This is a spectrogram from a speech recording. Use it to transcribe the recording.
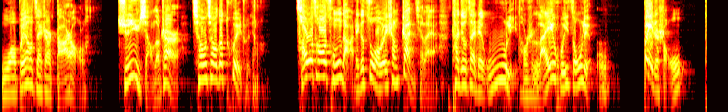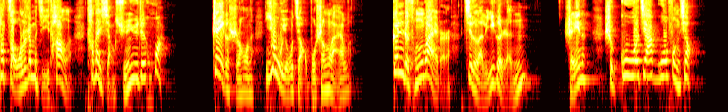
我不要在这儿打扰了。荀彧想到这儿啊，悄悄地退出去了。曹操从打这个座位上站起来啊，他就在这屋里头是来回走柳，背着手。他走了这么几趟啊，他在想荀彧这话。这个时候呢，又有脚步声来了，跟着从外边进来了一个人，谁呢？是郭嘉郭奉孝。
